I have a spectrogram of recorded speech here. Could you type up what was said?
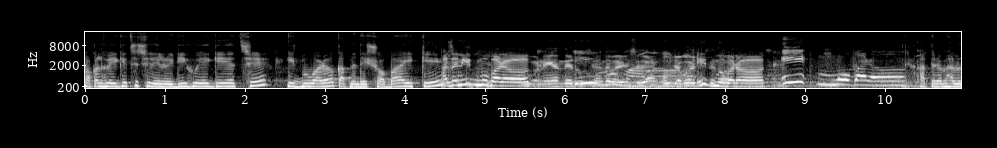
সকাল হয়ে গেছে ছেলে রেডি হয়ে গিয়েছে। ঈদ মুবারক আপনাদের সবাইকে। ঈদ মুবারক। ঈদ মুবারক। আপনারা ভালো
